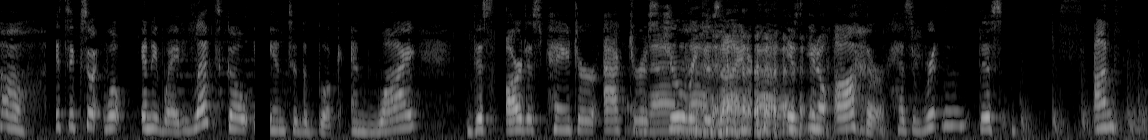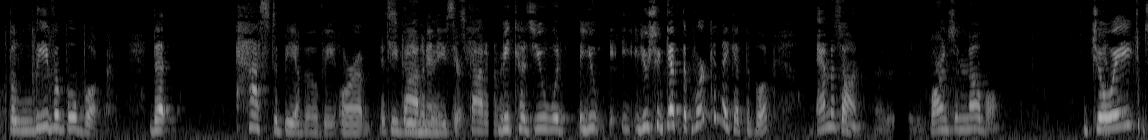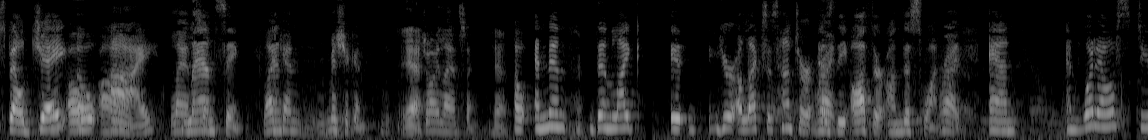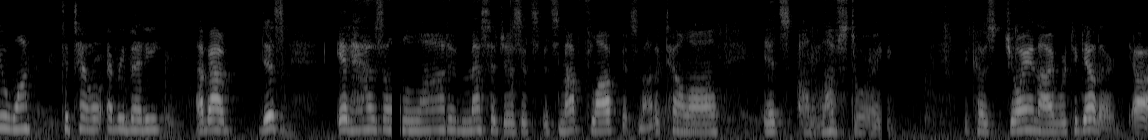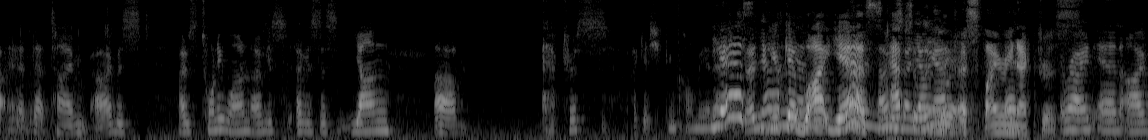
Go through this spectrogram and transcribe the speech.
Oh, it's exo- well. Anyway, let's go into the book and why this artist, painter, actress, No, jewelry no, designer is, you know, author has written this unbelievable book that has to be a movie or a It's TV be. miniseries. It's gotta be. because you would you you should get the. Where can they get the book? Amazon, Barnes and Noble. Joi spelled J O I Lansing. Lansing. like And- in Michigan. Yeah. Joi Lansing. Yeah. Oh, and then then like it, you're Alexis Hunter as the author on this one, Right. And and what else do you want to tell everybody? About this, it has a lot of messages. It's it's not fluff. It's not a tell-all. It's a love story. Because Joi and I were together uh, at that time. I was I was 21. I was I was this young um, actress. I guess you can call me an Yes, actress. Uh, yeah, you can. yeah, Why, yeah. yes, I was a young absolutely. You're an actress. aspiring And- actress. Right, and I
